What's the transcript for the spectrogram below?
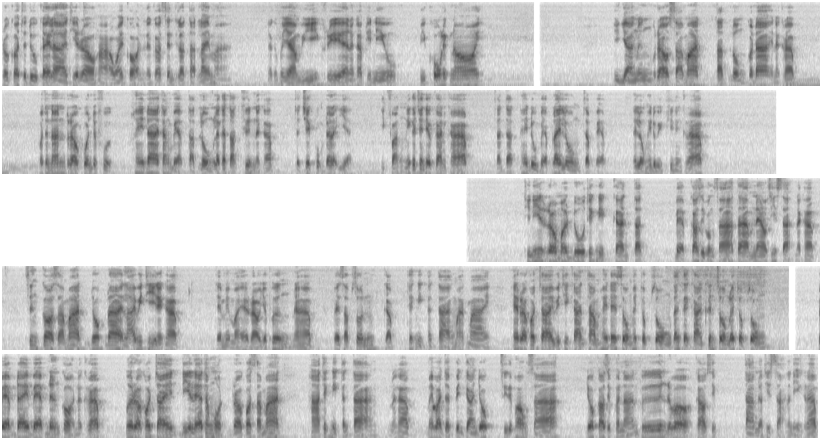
เราก็จะดูไกด์ไลน์ที่เราหาเอาไว้ก่อน แล้วก็เส้นที่เราตัดไล่มา แล้วก็พยายามหวีเคลียร์นะครับที่นิ้วหวีโค้งเล็กน้อย อีกอย่างหนึ่งเราสามารถตัดลงก็ได้นะครับ เพราะฉะนั้นเราควรจะฝึกให้ได้ทั้งแบบตัดลงและก็ตัดขึ้นนะครับ จะเช็คผมได้ละเอียด อีกฝั่งนี้ก็เช่นเดียวกันครับจะตัดให้ดูแบบไล่ลงจับแบบไล่ลงให้ดูอีกทีหนึ่งครับ ทีนี้เรามาดูเทคนิคการตัดแบบ 90 องศาตามแนวศีรษะนะครับ ซึ่งก็สามารถยกได้หลายวิธีนะครับ แต่ใหม่ๆเราอย่าเพิ่งนะครับ ไปสับสนกับเทคนิคต่างๆ มากมาย ให้เราเข้าใจวิธีการทำให้ได้ทรงให้จบทรง ตั้งแต่การขึ้นทรงและจบทรง แบบใดแบบหนึ่งก่อนนะครับ เมื่อเราเข้าใจดีแล้วทั้งหมดเราก็สามารถาเทคนิคต่างๆนะครับ ไม่ว่าจะเป็นการยก 45 องศา ยก 90 ขนานพื้นหรือว่า90 ตามแนวทิศะนั่นเองครับ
